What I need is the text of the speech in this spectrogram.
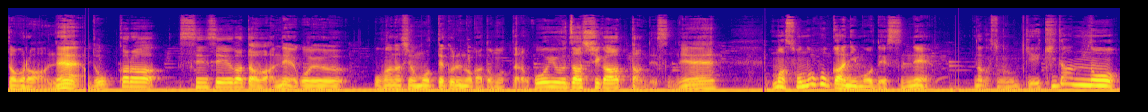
だからねどっから先生方はねこういうお話を持ってくるのかと思ったらこういう雑誌があったんですね。まあその他にもですねなんかその劇団の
